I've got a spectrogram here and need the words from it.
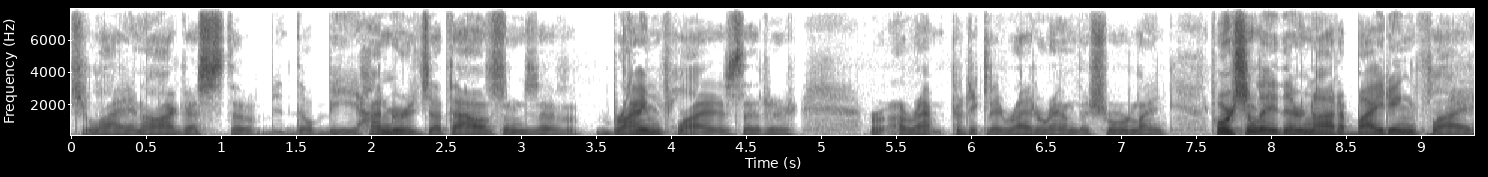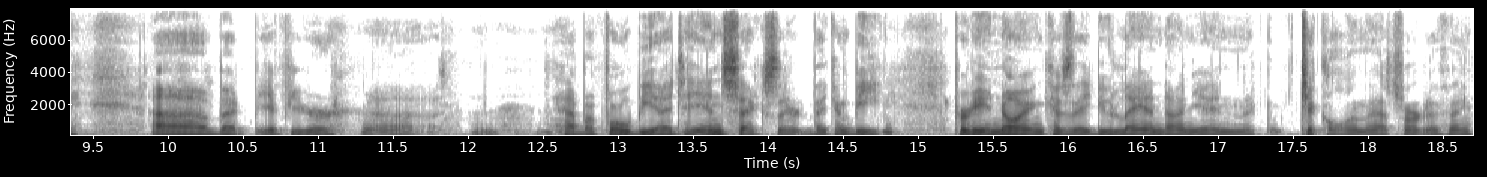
July and August, there'll, be hundreds of thousands of brine flies that are around, particularly right around the shoreline. Fortunately, they're not a biting fly, uh, but if you uh, have a phobia to insects, they can be pretty annoying because they do land on you and tickle and that sort of thing.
